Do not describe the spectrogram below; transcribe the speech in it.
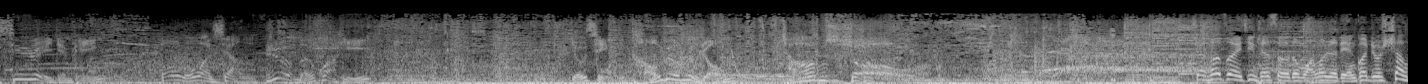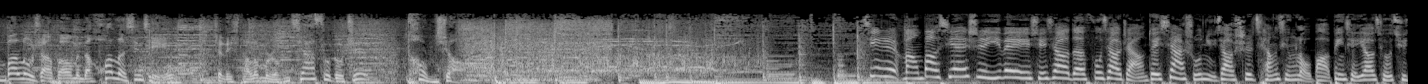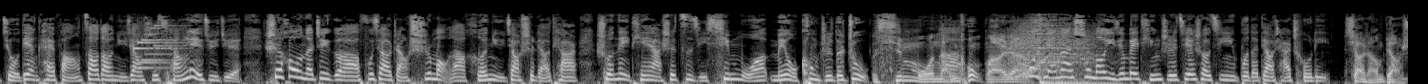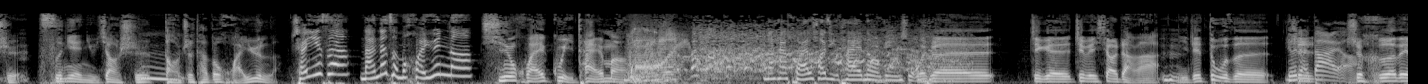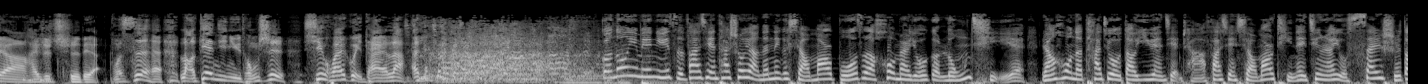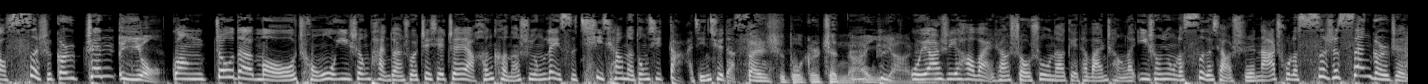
新锐点评，包罗万象，热门话题。有请陶乐慕容长寿。整合最近城所有的网络热点，关注上班路上朋友们的欢乐心情。这里是陶乐慕容加速度之痛笑。网曝西安市一位学校的副校长对下属女教师强行搂抱，并且要求去酒店开房，遭到女教师强烈拒绝。事后呢，这个副校长施某呢和女教师聊天，说那天呀是自己心魔没有控制得住，心魔难控啊！这目前呢，施某已经被停职，接受进一步的调查处理。校长表示，思念女教师导致她都怀孕了。啥意思？男的怎么怀孕呢？心怀鬼胎吗？那还怀了好几胎呢！我跟你说，我说。这个这位校长啊，你这肚子有点大呀？是喝的呀，还是吃的呀？不是，老惦记女同事，心怀鬼胎了。广东一名女子发现她收养的那个小猫脖子后面有个隆起，然后呢，她就到医院检查，发现小猫体内竟然有三十到四十根针。哎呦！广州的某宠物医生判断说，这些针呀，很可能是用类似气枪的东西打进去的。三十多根针呢！哎呀！五月二十一号晚上，手术呢给她完成了，医生用了四个小时，拿出了四十三根针。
